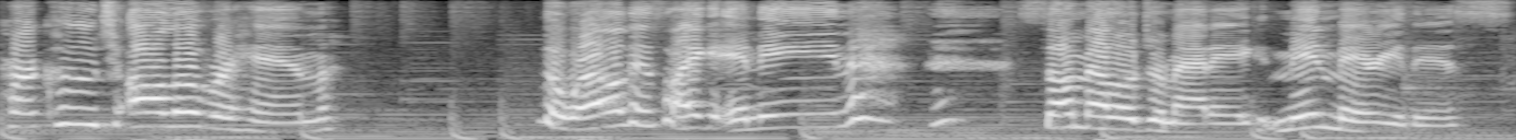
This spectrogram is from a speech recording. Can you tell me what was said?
her cooch all over him. The world is like ending. so melodramatic. Men marry this.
